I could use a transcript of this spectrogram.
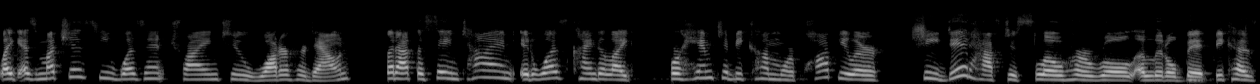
like as much as he wasn't trying to water her down, but at the same time it was kind of like for him to become more popular she did have to slow her roll a little mm. bit because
